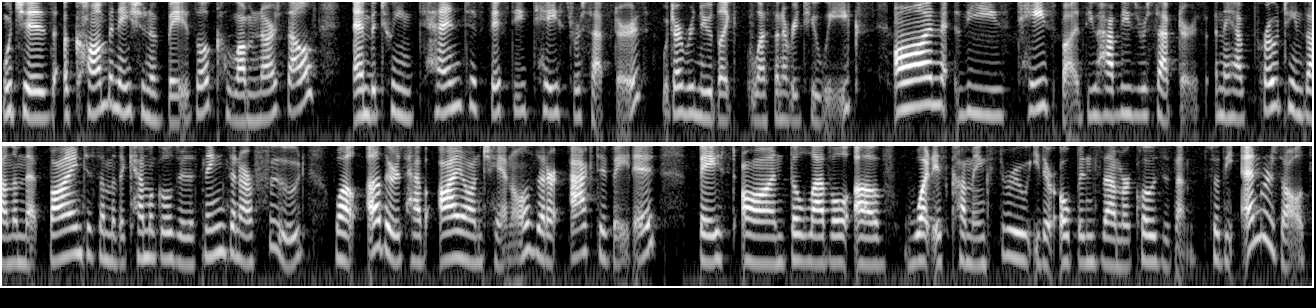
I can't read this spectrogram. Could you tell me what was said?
which is a combination of basal columnar cells and between 10 to 50 taste receptors, which are renewed like less than every 2 weeks. On these taste buds, you have these receptors and they have proteins on them that bind to some of the chemicals or the things in our food, while others have ion channels that are activated based on the level of what is coming through either opens them or closes them. So the end result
